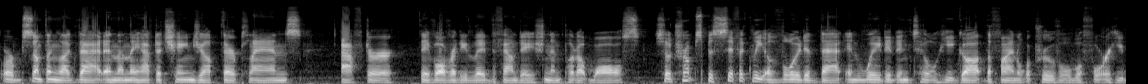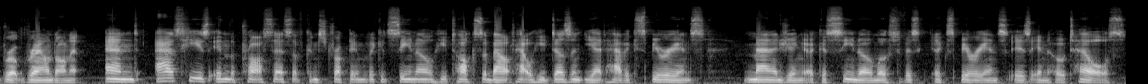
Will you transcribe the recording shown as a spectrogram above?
or something like that and then they have to change up their plans after They've already laid the foundation and put up walls. So Trump specifically avoided that and waited until he got the final approval before he broke ground on it. And as he's in the process of constructing the casino, he talks about how he doesn't yet have experience managing a casino. Most of his experience is in hotels.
